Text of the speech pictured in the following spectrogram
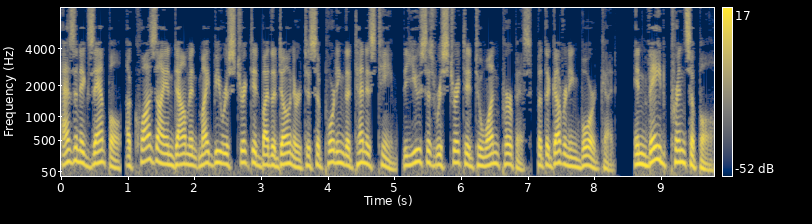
As an example, a quasi-endowment might be restricted by the donor to supporting the tennis team, the use is restricted to one purpose, but the governing board could «invade principal»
